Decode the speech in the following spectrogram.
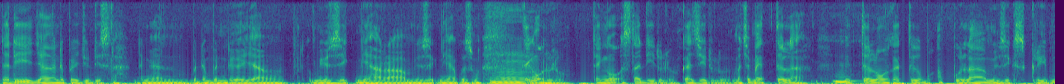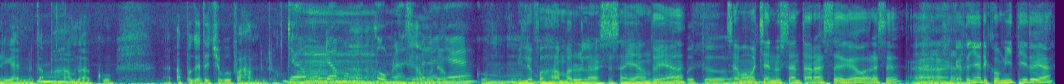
jadi jangan ada prejudis lah dengan benda-benda yang muzik ni haram muzik ni apa semua Hmm. tengok dulu tengok study dulu kaji dulu macam metal lah hmm. metal orang kata apalah music script ni kan tak faham lah aku apa kata cuba faham dulu Jangan mudah menghukum lah jangan mudah sebenarnya. menghukum betul. Bila faham barulah rasa sayang tu ya. Betul. Sama macam Nusantara rasa ke awak rasa? Ha, katanya ada komuniti tu ya.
